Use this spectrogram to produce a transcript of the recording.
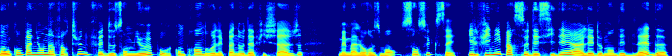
Mon compagnon d'infortune fait de son mieux pour comprendre les panneaux d'affichage, mais malheureusement sans succès. Il finit par se décider à aller demander de l'aide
